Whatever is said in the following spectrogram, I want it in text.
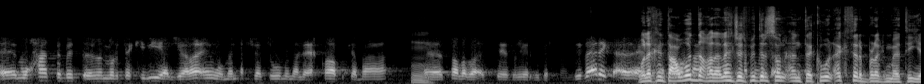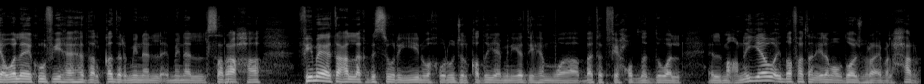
آه، محاسبة مرتكبي الجرائم ومن افلتوا من العقاب كما آه، طلب السيد غير بيدرسون لذلك آه، ولكن تعودنا على لهجة بيدرسون أن تكون أكثر براغماتية ولا يكون فيها هذا القدر من من الصراحة فيما يتعلق بالسوريين وخروج القضية من يدهم وباتت في حضن الدول المعنية وإضافة إلى موضوع جرائم الحرب.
